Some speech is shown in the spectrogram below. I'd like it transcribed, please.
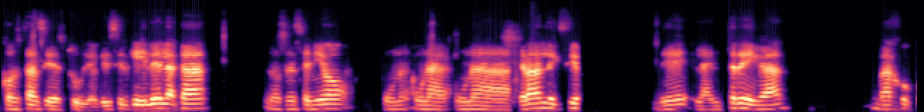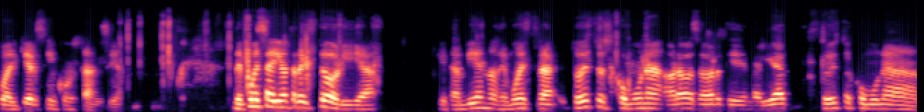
constancia de estudio. Quiere decir que Ilel acá nos enseñó una, una, gran lección de la entrega bajo cualquier circunstancia. Después hay otra historia que también nos demuestra, todo esto es como una, ahora vas a ver que en realidad todo esto es como una,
